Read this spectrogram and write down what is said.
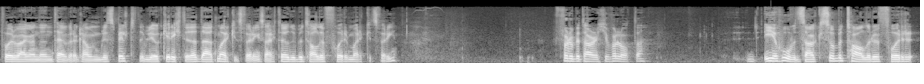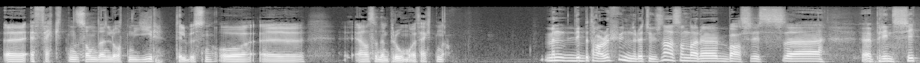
for hver gang den TV-reklamen blir spilt? Det blir jo ikke riktig, det. Det er et markedsføringsverktøy, og du betaler for markedsføringen. For du betaler ikke for låta? I hovedsak så betaler du for uh, effekten som den låten gir til bussen, og uh, altså den promoeffekten, da. Men de betaler 100 000, da. Sånn derre basisprinsipp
